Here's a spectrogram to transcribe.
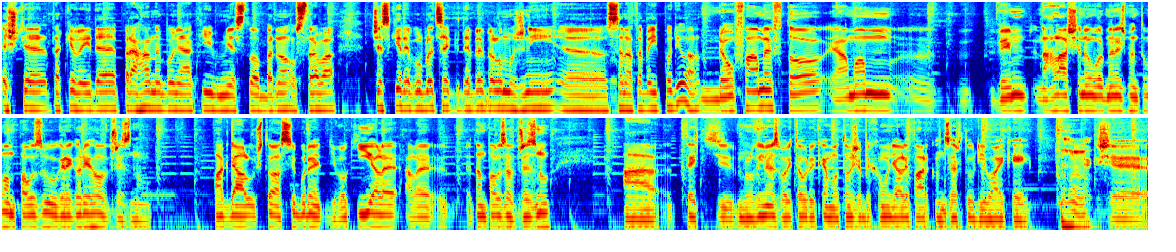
ještě taky vejde Praha nebo nějaký město, Brno, Ostrava v České republice, kde by bylo možné uh, se na tebe jít podívat? Doufáme v to, já mám, uh, vím, nahlášenou od managementu mám pauzu u Gregoryho v březnu. Pak dál už to asi bude divoký, ale, ale je tam pauza v březnu. A teď mluvíme s Vojtou Rykem o tom, že bychom udělali pár koncertů DYK. Mm-hmm. Takže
